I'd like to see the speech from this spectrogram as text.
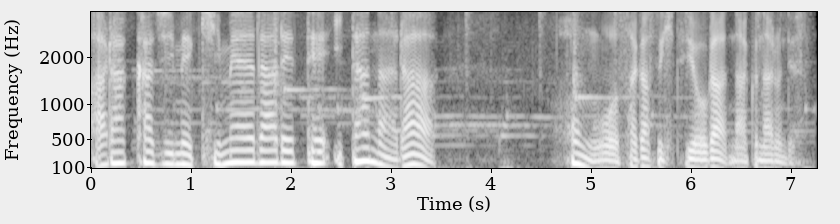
あらかじめ決められていたなら本を探す必要がなくなるんです。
